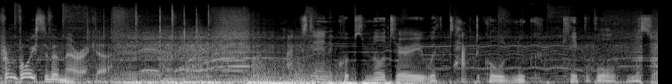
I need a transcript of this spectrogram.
From Voice of America. Pakistan equips military with tactical nuke capable missile.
